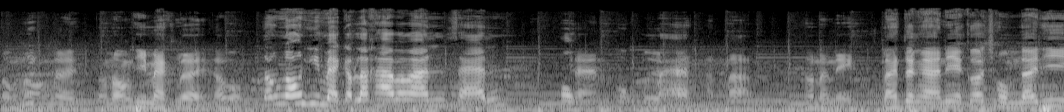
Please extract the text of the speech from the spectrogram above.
น้องๆเลยน้องๆที่แม็กเลยครับผมน้องๆที่แม็กกับราคาประมาณแสนหกแสนหกหมื่นแปดพันบาทเท่านั้นเอง หลังจากงานเนี้ก็ชมได้ที่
